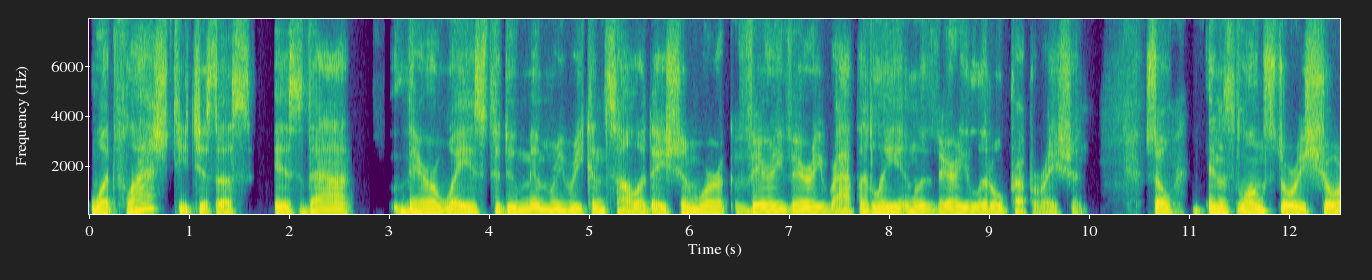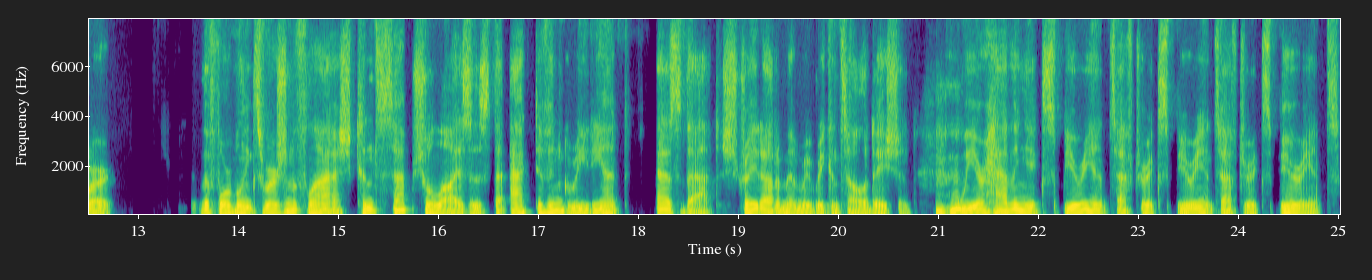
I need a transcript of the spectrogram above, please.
What Flash teaches us is that there are ways to do memory reconsolidation work very, very rapidly and with very little preparation. So, in a long story short, the Four Blinks version of Flash conceptualizes the active ingredient as that straight out of memory reconsolidation. Mm-hmm. We are having experience after experience after experience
